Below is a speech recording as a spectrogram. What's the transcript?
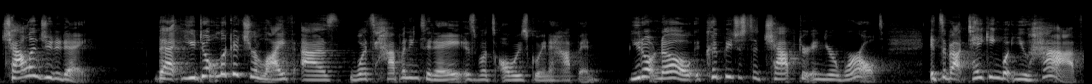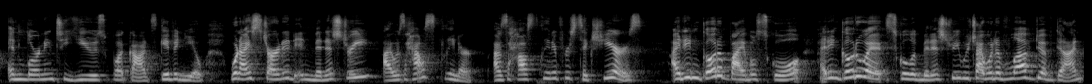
challenge you today that you don't look at your life as what's happening today is what's always going to happen. You don't know. It could be just a chapter in your world. It's about taking what you have and learning to use what God's given you. When I started in ministry, I was a house cleaner. I was a house cleaner for six years. I didn't go to Bible school. I didn't go to a school of ministry, which I would have loved to have done,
